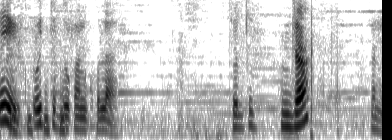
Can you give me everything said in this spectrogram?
এই ওই তো দোকান খোলা চল তো যা চল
